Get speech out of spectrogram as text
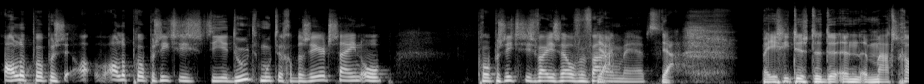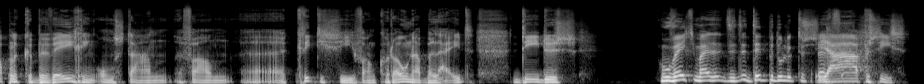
alle, alle proposities die je doet... moeten gebaseerd zijn op proposities... waar je zelf ervaring Ja. mee hebt. ja. Maar je ziet dus de, de, een, een maatschappelijke beweging ontstaan van eh, critici van coronabeleid, die dus Hoe weet je... Maar dit, dit bedoel ik dus zeggen. Ja, precies.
